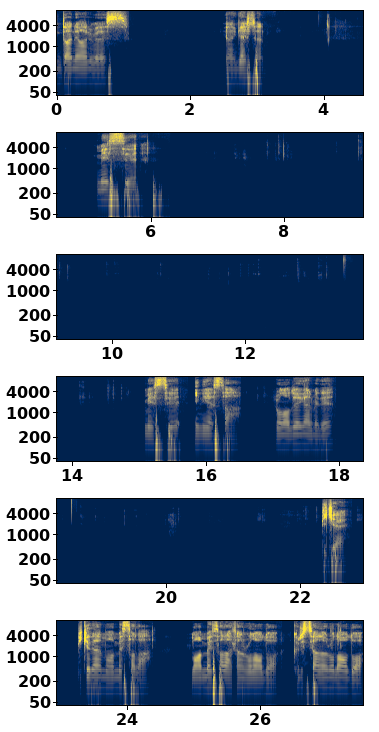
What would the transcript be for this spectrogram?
Dani Alves. Yani gerçekten Messi Messi, Iniesta. Ronaldo'ya gelmedi. Pique. Pique'den Muhammed Salah. Muhammed Salah'tan Ronaldo. Cristiano Ronaldo.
